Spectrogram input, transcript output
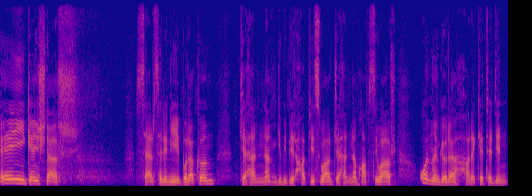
ey gençler, serseriliği bırakın, cehennem gibi bir hapis var, cehennem hapsi var. Ona göre hareket edin.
